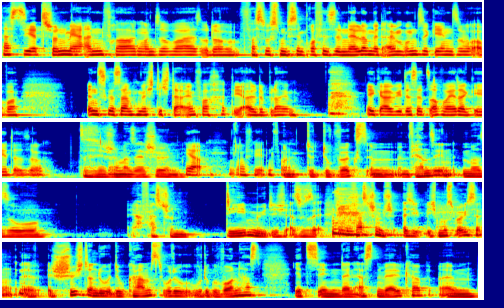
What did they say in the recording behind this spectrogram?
hast du jetzt schon mehr Anfragen und sowas oder versuchst ein bisschen professioneller mit allem umzugehen, so, aber insgesamt möchte ich da einfach die Alte bleiben. Egal wie das jetzt auch weitergeht. Also Das ist ja schon mal sehr schön. ja, auf jeden Fall. Und du, du wirkst im, im Fernsehen immer so, ja, fast schon demütig, also sehr, fast schon, also ich, ich muss wirklich sagen, äh, schüchtern, du, du kamst, wo du, wo du gewonnen hast, jetzt in deinen ersten Weltcup, ähm,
